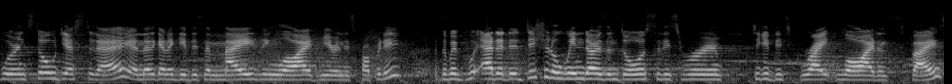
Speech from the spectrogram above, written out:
were installed yesterday and they're going to give this amazing light here in this property. So we've added additional windows and doors to this room to give this great light and space.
